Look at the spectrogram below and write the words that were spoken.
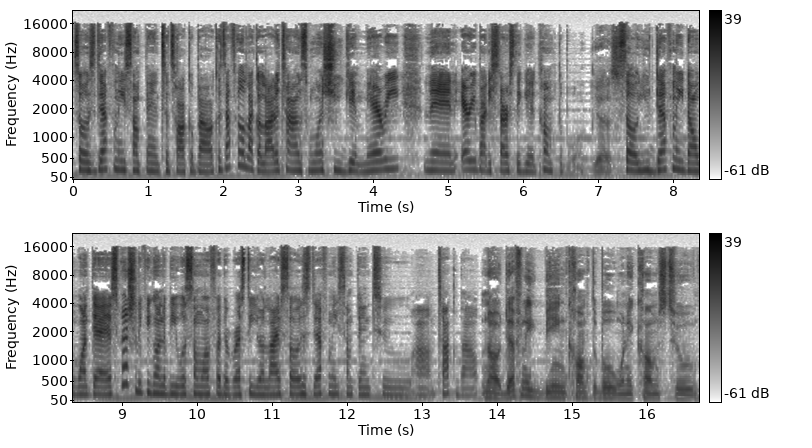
So it's definitely something to talk about because I feel like a lot of times once you get married, then everybody starts to get comfortable. Yes. So you definitely don't want that, especially if you're going to be with someone for the rest of your life. So it's definitely something to um, talk about. No, definitely being comfortable when it comes to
